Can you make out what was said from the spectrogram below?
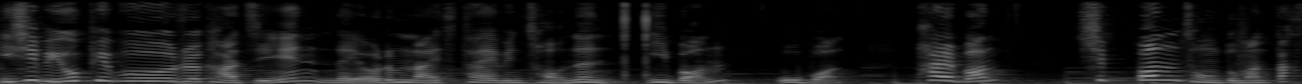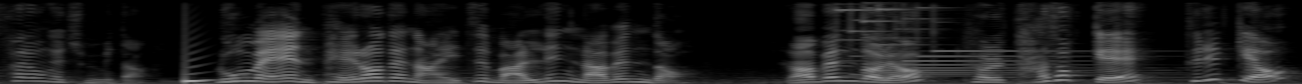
22호 피부를 가진 네, 여름 light 타입인 저는 2번, 5번, 8번, 10번 정도만 딱 사용해 줍니다. 롬앤 베러덴 아이즈 말린 라벤더 라벤더력 별 5개 드릴게요.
